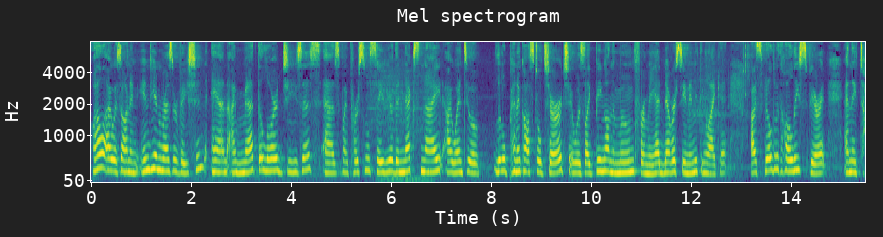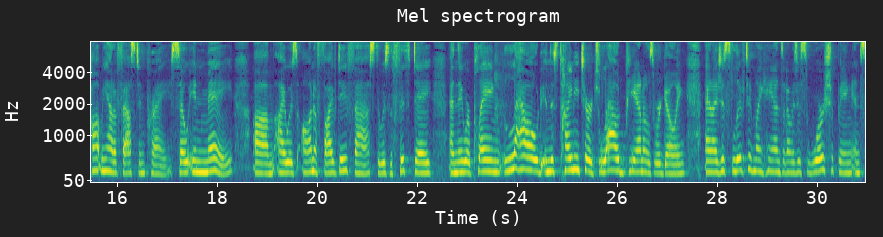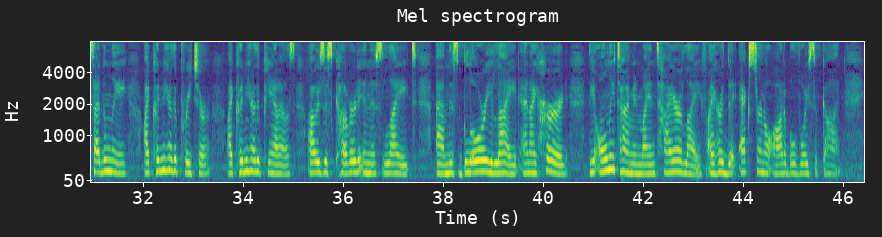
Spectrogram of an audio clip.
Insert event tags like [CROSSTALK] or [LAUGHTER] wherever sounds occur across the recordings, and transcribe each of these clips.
Well, I was on an Indian reservation and I met the Lord Jesus as my personal Savior. The next night, I went to a little Pentecostal church. It was like being on the moon for me. I'd never seen anything like it. I was filled with Holy Spirit, and they taught me how to fast and pray. So in May, um, I was on a five day fast. It was the fifth day, and they were playing loud in this tiny church, loud pianos were going. And I just lifted my hands and I was just worshiping, and suddenly I couldn't hear the preacher. I couldn't hear the pianos. I was just covered in this light, um, this glory light, and I heard the only time in my entire life I heard the external audible voice of God.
